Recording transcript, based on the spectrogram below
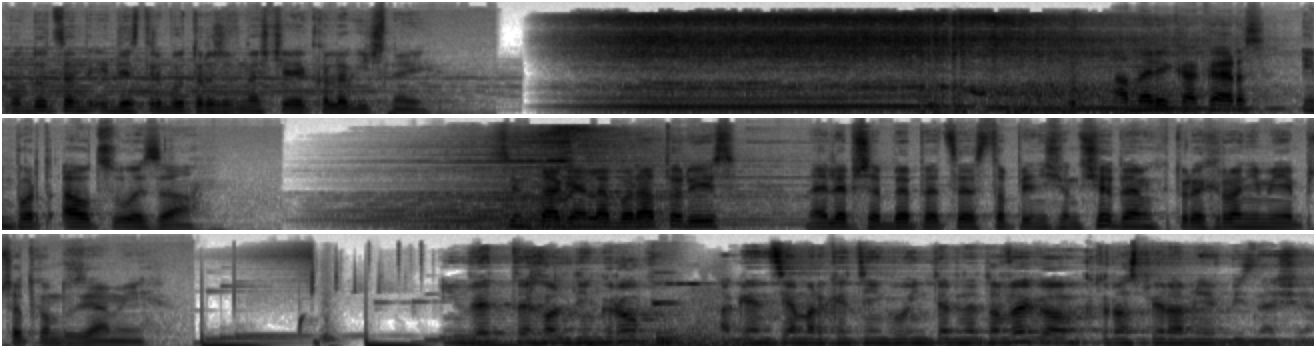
producent i dystrybutor żywności ekologicznej. America Cars, import out z USA. Syntagen Laboratories, najlepsze BPC 157, które chroni mnie przed kontuzjami. Invette Holding Group, agencja marketingu internetowego, która wspiera mnie w biznesie.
